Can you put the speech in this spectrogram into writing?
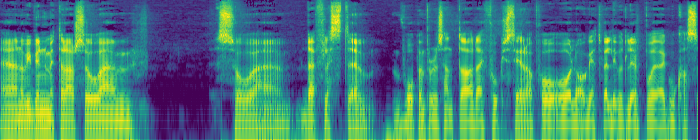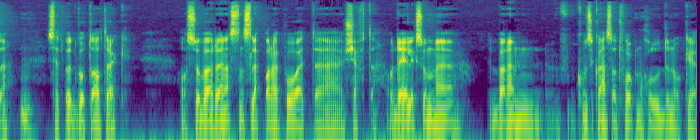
Eh, når vi begynner med dette der, så, så de fleste våpenprodusenter de fokuserer på å lage et veldig godt løp og en god kasse. Mm. Sette på et godt avtrekk og så bare nesten slipper de på et uh, skjefte. Og det er liksom uh, det er bare en konsekvens at folk må holde, noe,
